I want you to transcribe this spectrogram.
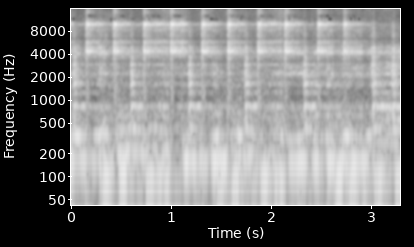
Thank you.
